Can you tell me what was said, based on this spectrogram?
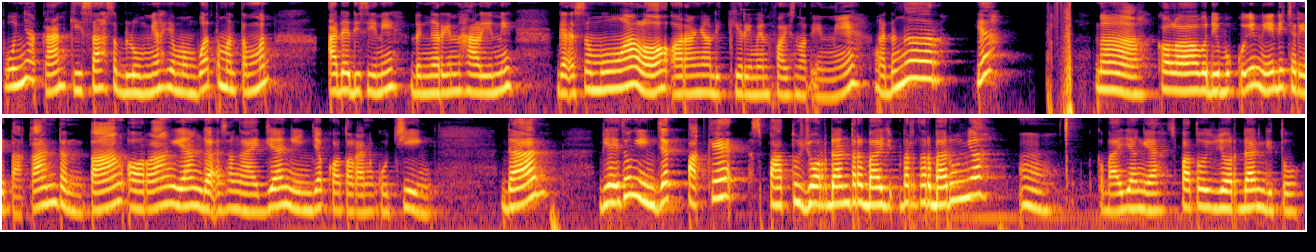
punya kan kisah sebelumnya yang membuat teman-teman ada di sini dengerin hal ini gak semua loh orang yang dikirimin voice note ini nggak denger ya Nah, kalau di buku ini diceritakan tentang orang yang gak sengaja nginjek kotoran kucing. Dan dia itu nginjek pakai sepatu Jordan terba terbarunya. Hmm, kebayang ya, sepatu Jordan gitu.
